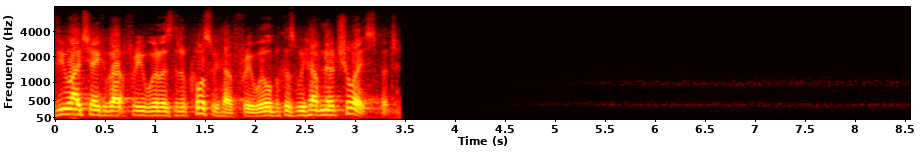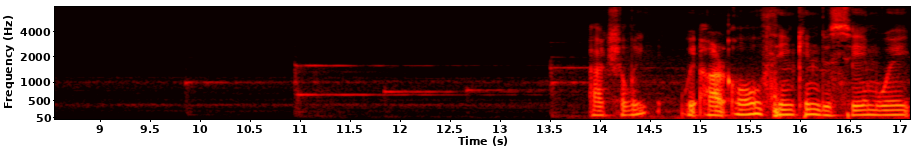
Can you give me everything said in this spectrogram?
The view I take about free will is that, of course, we have free will because we have no choice. But Actually, we are all thinking the same way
